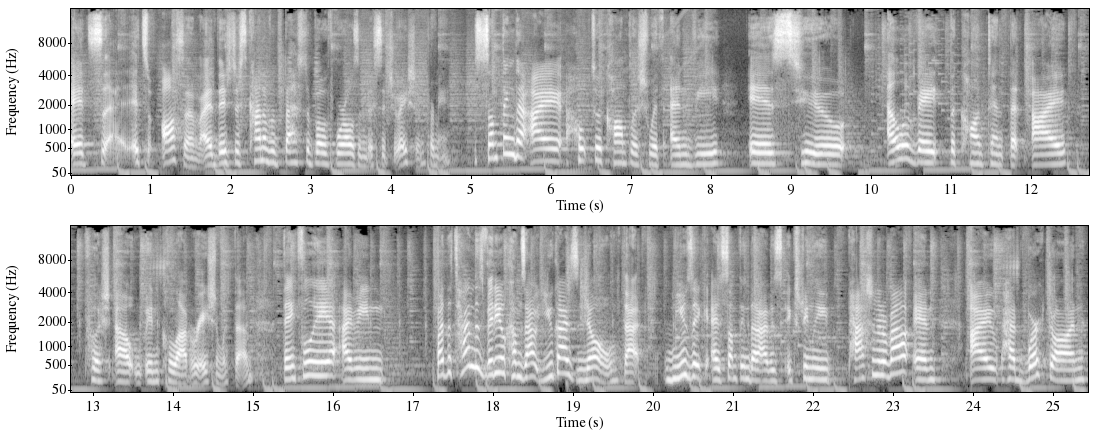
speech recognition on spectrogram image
it's, uh, it's awesome. I, there's just kind of a best of both worlds in this situation for me. Something that I hope to accomplish with Envy is to elevate the content that I push out in collaboration with them. Thankfully, I mean, by the time this video comes out, you guys know that music is something that I was extremely passionate about and I had worked on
